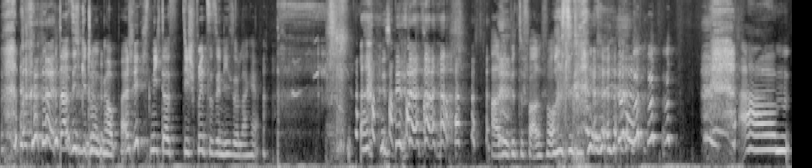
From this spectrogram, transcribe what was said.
dass ich getrunken habe. Also ich, nicht, dass die Spritze sind nicht so lange her. Ari, bitte fahre fort. Ähm,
